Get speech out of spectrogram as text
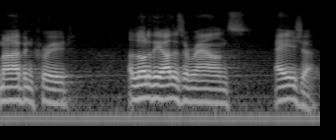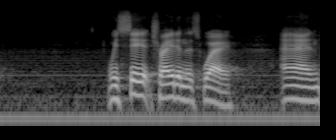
Murban crude, a lot of the others around Asia. We see it trade in this way, and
